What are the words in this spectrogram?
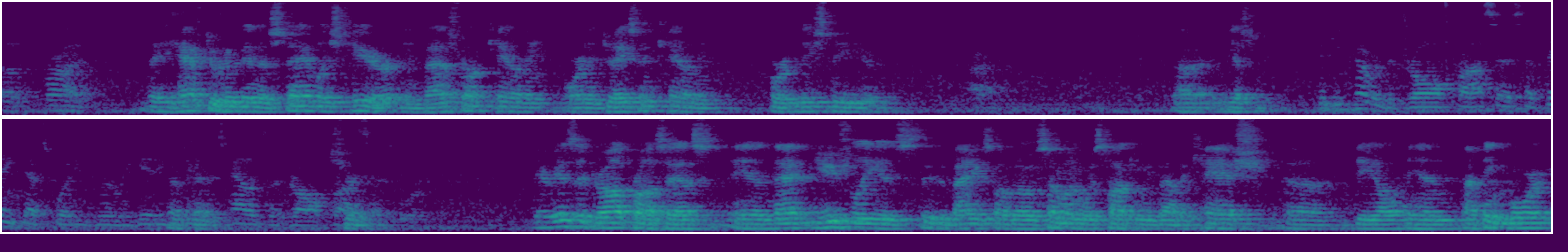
up front. They have to have been established here in Bastrop County or an adjacent county for at least a year. Uh, yes, sir. Could you cover the draw process? I think that's what he's really getting to, Okay. is how does the draw Sure. process work? There is a draw process, and that usually is through the banks, although someone was talking about a cash uh, deal, and I think more,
